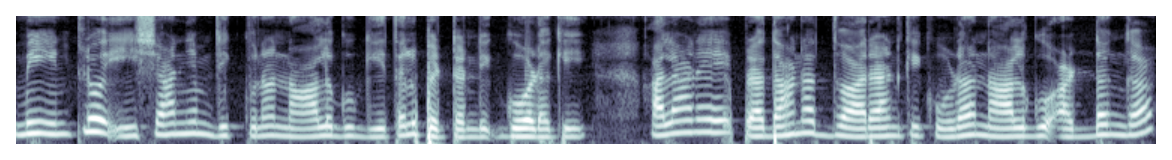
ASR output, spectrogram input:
మీ ఇంట్లో ఈశాన్యం దిక్కున నాలుగు గీతలు పెట్టండి గోడకి. అలానే ప్రధాన ద్వారానికి కూడా నాలుగు అడ్డంగా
